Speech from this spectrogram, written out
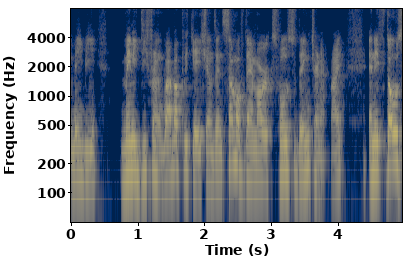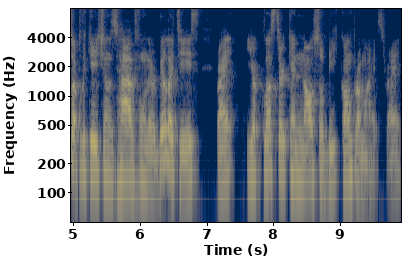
maybe many different web applications, and some of them are exposed to the internet, right? And if those applications have vulnerabilities, right, your cluster can also be compromised, right?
